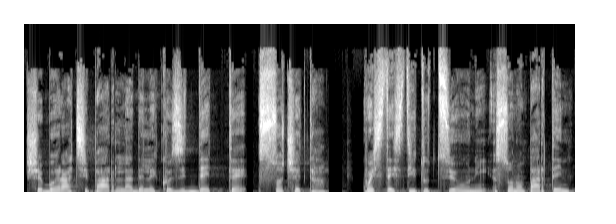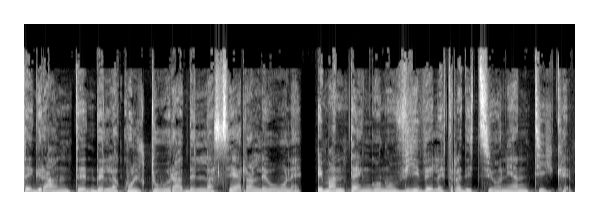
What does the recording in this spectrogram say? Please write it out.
Sheboraci parla delle cosiddette società Queste istituzioni sono parte integrante della cultura della Sierra Leone e mantengono vive le tradizioni antiche.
